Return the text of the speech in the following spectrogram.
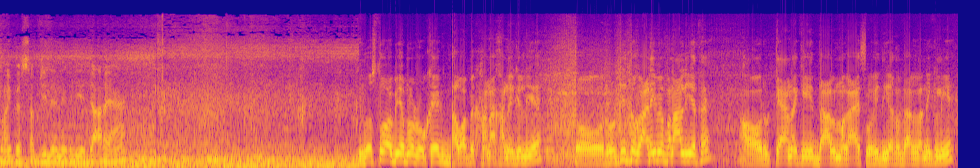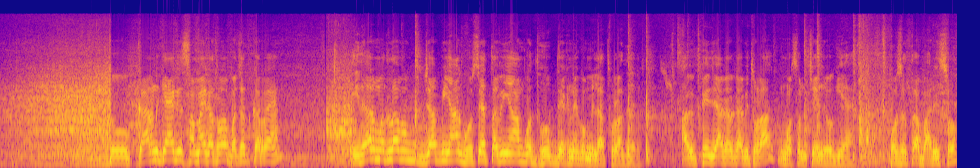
वहीं पे सब्ज़ी लेने के लिए जा रहे हैं। दोस्तों, अभी हम लोग रुके ढाबा पे खाना खाने के लिए। तो रोटी तो गाड़ी में बना लिए थे, और क्या ना कि दाल मंगाए वही दिया था दाल लाने के लिए। तो कारण क्या है कि समय का थोड़ा बचत कर रहे हैं। इधर मतलब जब यहाँ घुसे, तभी यहाँ हमको धूप देखने को मिला थोड़ा देर। अभी फिर जाकर के अभी थोड़ा मौसम चेंज हो गया है। हो सकता है बारिश हो।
